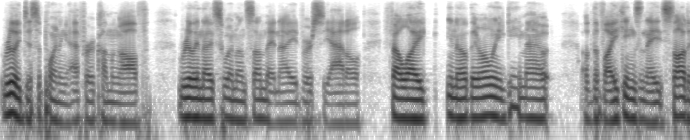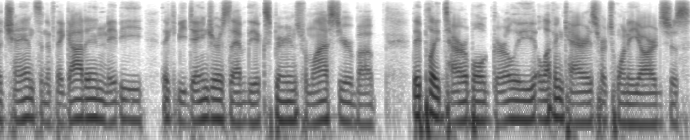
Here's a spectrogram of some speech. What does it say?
really disappointing effort coming off. Really nice win on Sunday night versus Seattle. Felt like, you know, they're only a game out of the Vikings and they still had a chance. And if they got in, maybe they could be dangerous. They have the experience from last year, but they played terrible. Gurley, 11 carries for 20 yards, just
